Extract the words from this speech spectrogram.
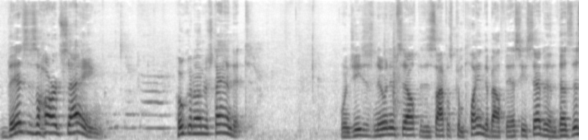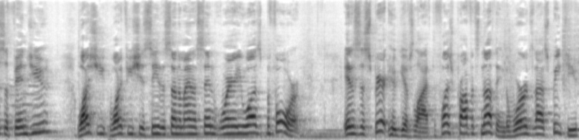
This is a hard saying. Who can understand it? When Jesus knew in himself the disciples complained about this, he said to them, Does this offend you? What if you, should see the Son of Man ascend where he was before? It is the Spirit who gives life. The flesh profits nothing. The words that I speak to you,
